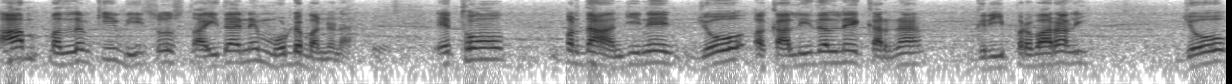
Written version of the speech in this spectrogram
ਆ ਮਤਲਬ ਕਿ 2027 ਦਾ ਇਹਨੇ ਮੁੱਢ ਬੰਨਣਾ। ਇੱਥੋਂ ਪ੍ਰਧਾਨ ਜੀ ਨੇ ਜੋ ਅਕਾਲੀ ਦਲ ਨੇ ਕਰਨਾ ਗਰੀਬ ਪਰਿਵਾਰਾਂ ਲਈ, ਜੋ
